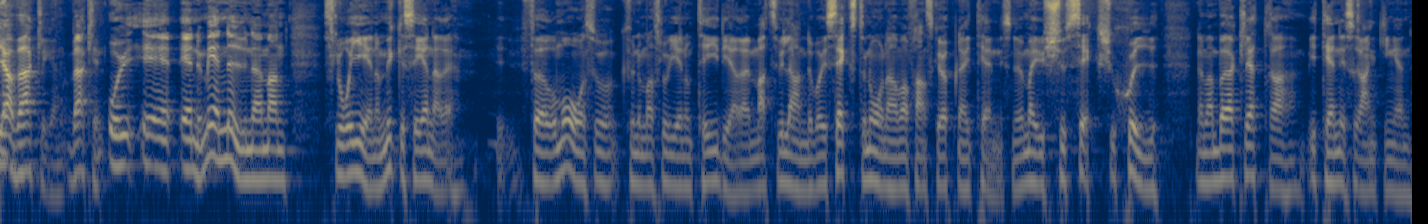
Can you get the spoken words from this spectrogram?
Ja, verkligen. verkligen. Och eh, ännu mer nu när man slår igenom mycket senare. Förr om åren så kunde man slå igenom tidigare. Mats Wilander var ju 16 år när han var franska öppna i tennis. Nu är man ju 26, 27 när man börjar klättra i tennisrankingen.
